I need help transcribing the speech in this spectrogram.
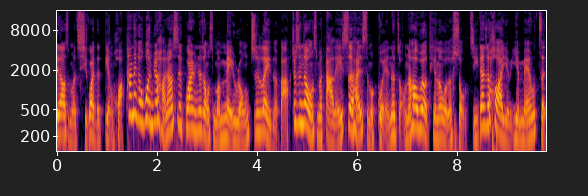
接到什么奇怪的电话。他那个问卷好像是关于那种什么美容之类的吧，就是那种什么打镭射还是什么鬼的那种。然后我有填了我的手机，但是后来也也没有怎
